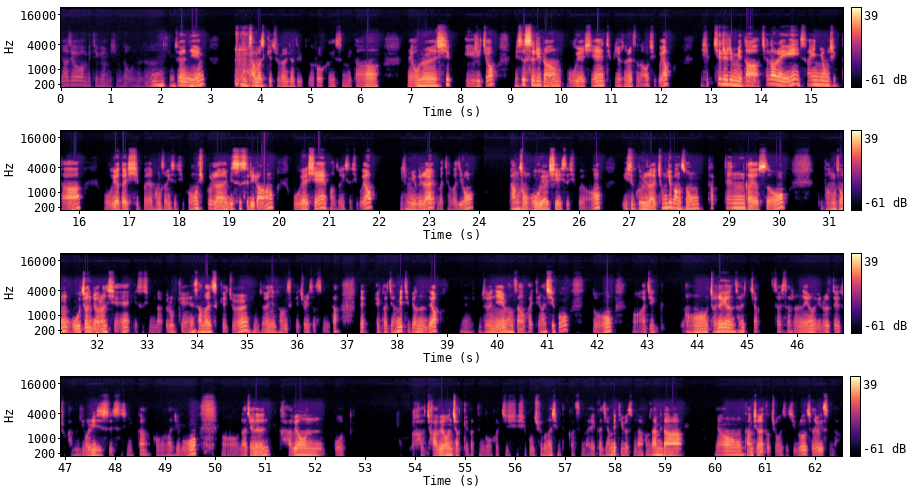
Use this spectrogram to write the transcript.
안녕하세요. 한비TV 한비입니다. 오늘은 김소연님 3월 스케줄 알려드리도록 하겠습니다. 네, 오늘 12일이죠. 미스3랑 오후 10시에 TV조선에서 나오시고요. 17일입니다. 채널A 4인용 식탁 오후 8시 10분에 방송 있으시고 19일날 미스3랑 오후 10시에 방송 있으시고요. 26일날 마찬가지로 방송 오후 10시에 있으시고요. 29일날 청주방송 탑10 가요소 방송 오전 11시에 있으십니다. 이렇게 3월 스케줄, 김소연님 3월 스케줄 있었습니다. 네, 여기까지 한비TV였는데요. 네, 김소연님 항상 화이팅 하시고, 또, 어, 아직, 어, 저녁에는 살짝 쌀쌀하네요. 이럴 때일수록 감기 걸리실 수 있으시니까 건강하시고, 어, 낮에는 가벼운 옷, 가, 가벼운 자켓 같은 거 걸치시고 출근하시면 될 것 같습니다. 여기까지 한비TV였습니다. 감사합니다. 안녕. 다음 시간에 더 좋은 소식으로 찾아오겠습니다.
